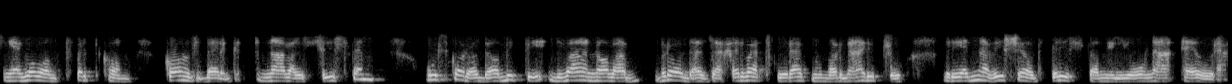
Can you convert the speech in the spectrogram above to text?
s njegovom tvrtkom Konsberg Naval System, uskoro dobiti dva nova broda za Hrvatsku ratnu mornaricu vrijedna više od 300 milijuna eura.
